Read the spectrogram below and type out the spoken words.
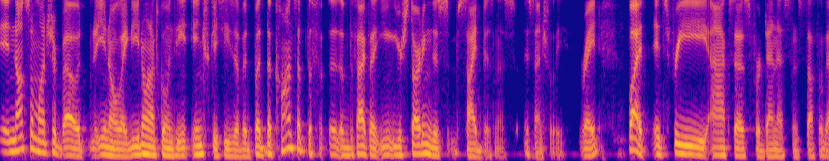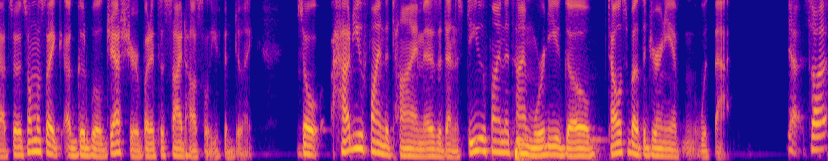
Eh, not so much about you know like you don't have to go into the intricacies of it but the concept of, of the fact that you're starting this side business essentially right? But it's free access for dentists and stuff like that. So it's almost like a goodwill gesture but it's a side hustle you've been doing. So how do you find the time as a dentist? Do you find the time? Where do you go? Tell us about the journey of, with that. Yeah so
